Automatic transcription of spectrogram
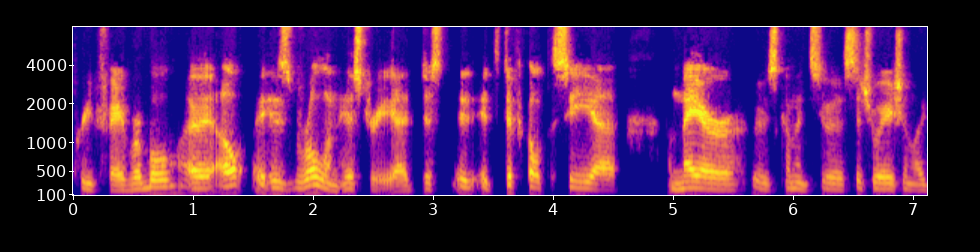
pretty favorable. Uh, his role in history, I just it, it's difficult to see a, a, mayor who's come into a situation like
